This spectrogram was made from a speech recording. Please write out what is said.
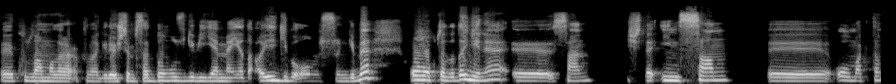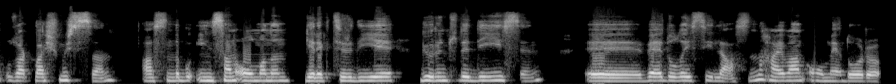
e, kullanmalar aklına geliyor. İşte mesela domuz gibi yeme ya da ayı gibi olmuşsun gibi. O noktada da yine e, sen işte insan e, olmaktan uzaklaşmışsın. Aslında bu insan olmanın gerektirdiği görüntüde değilsin. E, ve dolayısıyla aslında hayvan olmaya doğru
